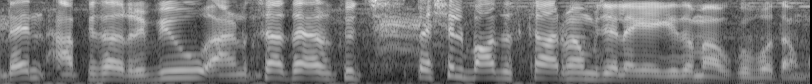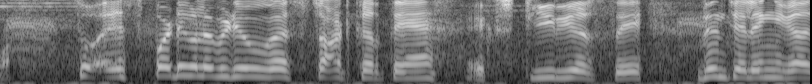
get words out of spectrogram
देन आपके साथ रिव्यू एंड उसके साथ कुछ स्पेशल बात इस कार में मुझे लगेगी तो मैं आपको बताऊँगा। तो इस पर्टिकुलर वीडियो को स्टार्ट करते हैं एक्सटीरियर से। दिन चलेंगे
